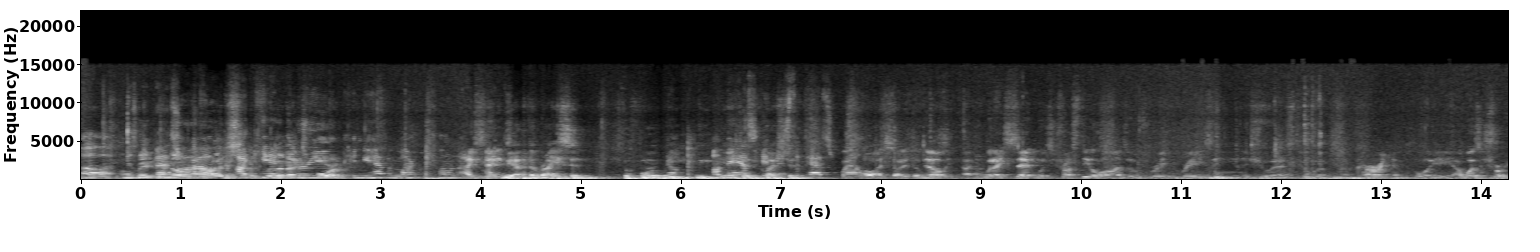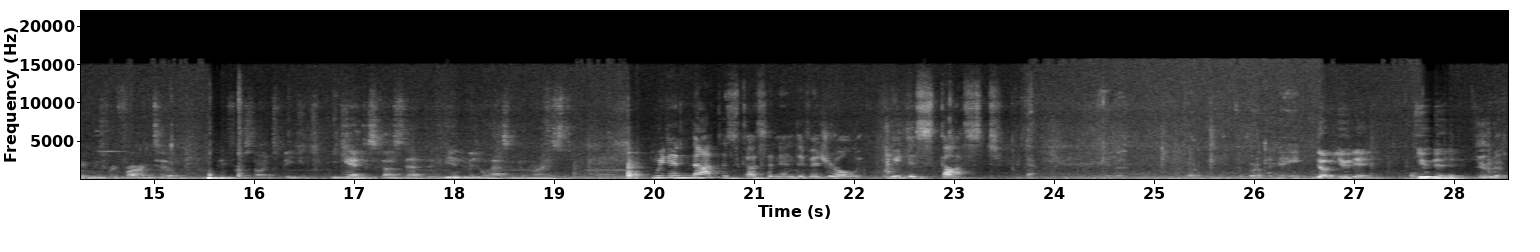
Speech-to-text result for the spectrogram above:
Uh, make Mr. a note Mastrow, of I license for the can't next hear you. board. Can you have a microphone? I said- We have to rice him before we, we I'm answer the asking Mr. questions. Pasquale. Oh, I saw it. No, I- what I said was trustee Alonso was ra- raising an issue as to a a current employee. I wasn't sure who he was referring to when he first started speaking. You can't discuss that, the the individual hasn't been raised. We did not discuss an individual, we discussed. No, you didn't. You did. You did.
